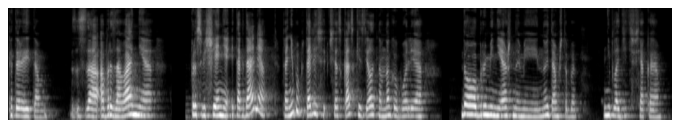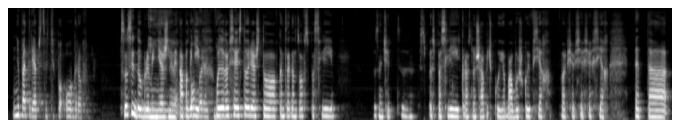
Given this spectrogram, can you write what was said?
который там за образование, просвещение и так далее, то они попытались все сказки сделать намного более добрыми, нежными, ну и там, чтобы не плодить всякое непотребство типа огров. В смысле добрыми, И нежными? А погоди, оборотни. вот эта вся история, что в конце концов спасли, значит, э, сп- спасли Красную Шапочку, ее бабушку и всех, вообще всех-всех-всех, это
